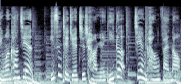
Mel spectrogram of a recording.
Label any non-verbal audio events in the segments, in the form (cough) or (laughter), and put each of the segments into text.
请问康健，一次解决职场人一个健康烦恼。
